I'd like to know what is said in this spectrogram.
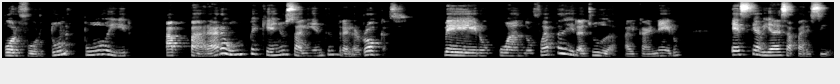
Por fortuna pudo ir a parar a un pequeño saliente entre las rocas. Pero cuando fue a pedir ayuda al carnero, éste había desaparecido.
